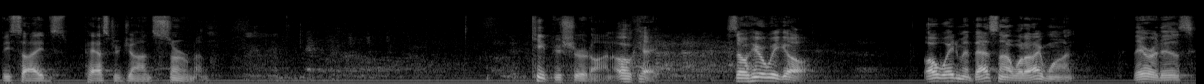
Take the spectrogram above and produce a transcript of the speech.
Besides Pastor John's sermon. Keep your shirt on. Okay. So here we go. Oh, wait a minute. That's not what I want. There it is.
